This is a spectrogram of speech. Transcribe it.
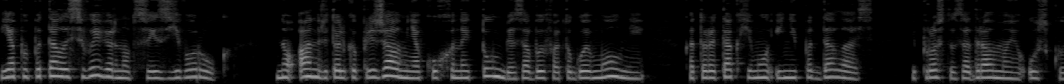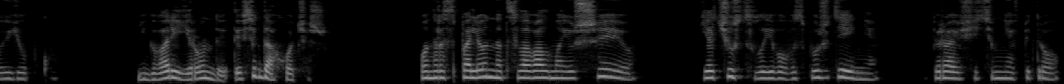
Я попыталась вывернуться из его рук, но Анри только прижал меня к кухонной тумбе, забыв о тугой молнии, которая так ему и не поддалась, и просто задрал мою узкую юбку. Не говори ерунды, ты всегда хочешь. Он распаленно целовал мою шею. Я чувствовала его возбуждение, упирающееся мне в бедро,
